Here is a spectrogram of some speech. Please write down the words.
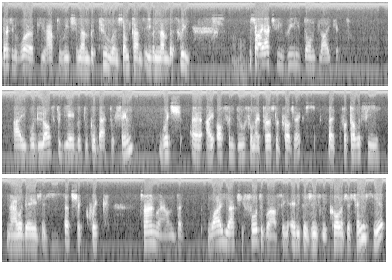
doesn't work, you have to reach number two and sometimes even number three. So I actually really don't like it. I would love to be able to go back to film, which uh, I often do for my personal projects. But photography nowadays is such a quick turnaround that while you're actually photographing, editors usually call and say, can you see it?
